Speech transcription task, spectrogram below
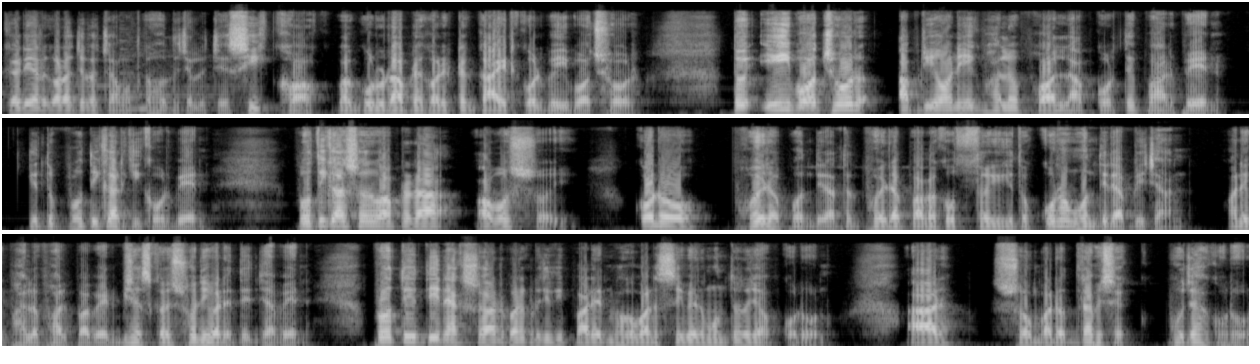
ক্যারিয়ার করার জন্য চমৎকার হতে চলেছে। শিক্ষক বা গুরুরা আপনাকে অনেকটা গাইড করবে এই বছর। তো এই বছর আপনি অনেক ভালো ফল লাভ করতে পারবেন। কিন্তু প্রতিকার কি করবেন? প্রতিকার স্বরূপ আপনারা অবশ্যই কোনো ভৈরব মন্দির, অর্থাৎ ভৈরব বাবাকে উৎসর্গীকৃত কোনো মন্দিরে আপনি যান। অনেক ভালো ফল পাবেন। বিশেষ করে শনিবারের দিন যাবেন। প্রতিদিন একশো আটবার করে যদি পারেন ভগবান শিবের মন্ত্র জপ করুন। আর সোমবার রুদ্রাভিষেক পূজা করুন।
